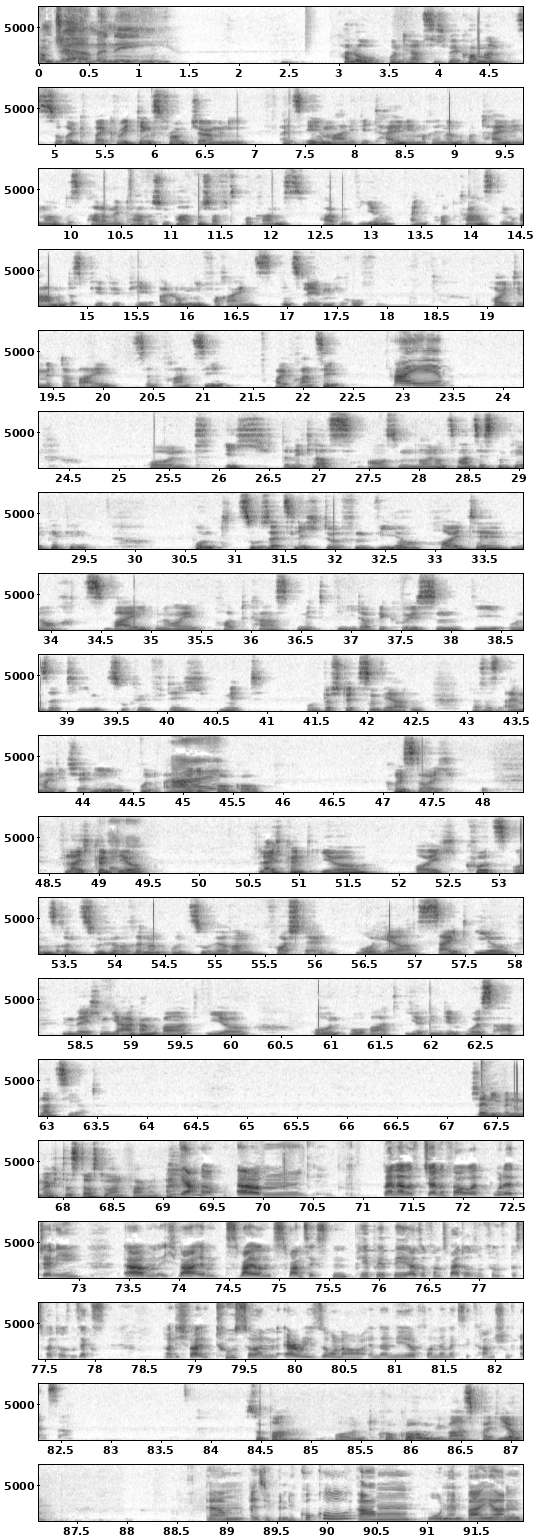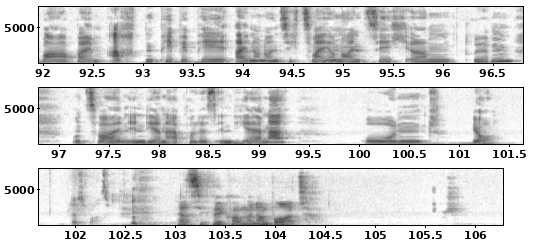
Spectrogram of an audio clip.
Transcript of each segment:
from Germany. Hallo und herzlich willkommen zurück bei Greetings from Germany. Als ehemalige Teilnehmerinnen und Teilnehmer des Parlamentarischen Partnerschaftsprogramms haben wir einen Podcast im Rahmen des PPP Alumni Vereins ins Leben gerufen. Heute mit dabei sind Franzi. Hi Franzi. Hi. Und ich, der Niklas aus dem 29. PPP. Und zusätzlich dürfen wir heute noch zwei neue Podcast-Mitglieder begrüßen, die unser Team zukünftig mit unterstützen werden. Das ist einmal die Jenny und einmal Hi. die Coco. Grüßt euch. Vielleicht könnt Hey. ihr, vielleicht könnt ihr euch kurz unseren Zuhörerinnen und Zuhörern vorstellen. Woher seid ihr? In welchem Jahrgang wart ihr? Und wo wart ihr in den USA platziert? Jenny, wenn du möchtest, darfst du anfangen. Gerne. Ähm, mein Name ist Jennifer oder, Jenny. Ähm, ich war im 22. PPP, also von 2005 bis 2006. Und ich war in Tucson, Arizona, in der Nähe von der mexikanischen Grenze. Super. Und Coco, wie war es bei dir? Ähm, also ich bin die Coco, ähm, wohne in Bayern, war beim 8. PPP 91-92 ähm, drüben und zwar in Indianapolis, Indiana. Und ja, das war's. Herzlich willkommen an Bord.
